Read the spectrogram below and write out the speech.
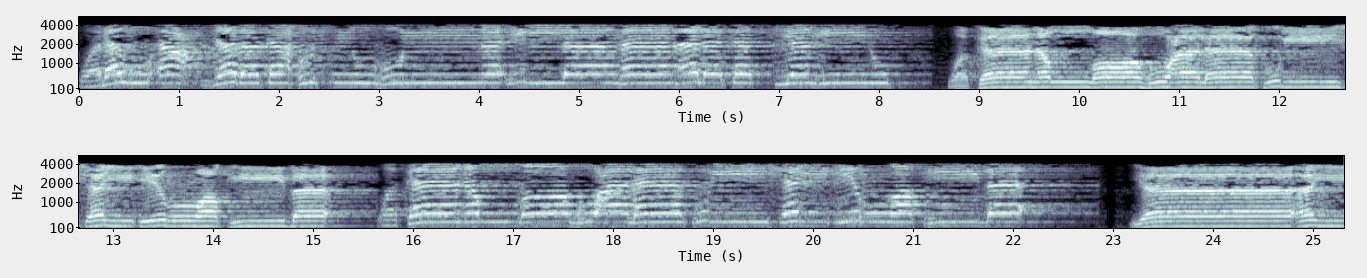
ولو أعجبك حسنهن إلا ما ملكت يمينك وكان الله على كل شيء رقيبا وكان الله على كل شيء رقيبا يا أيها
